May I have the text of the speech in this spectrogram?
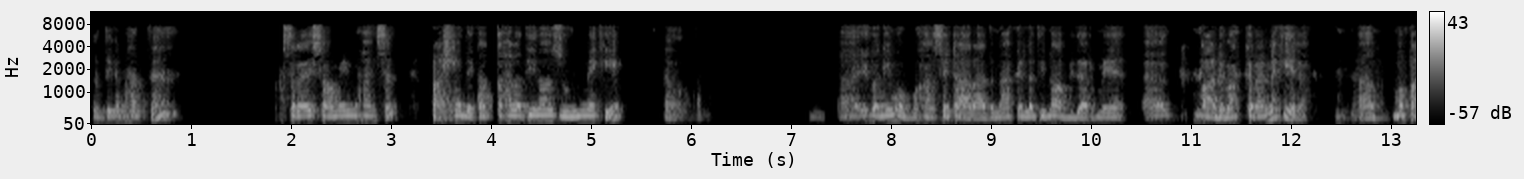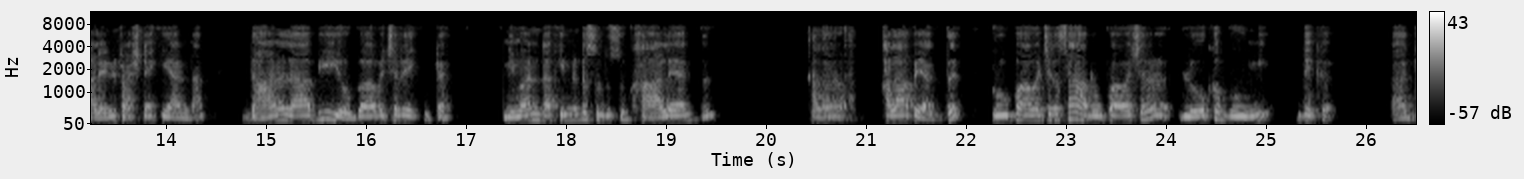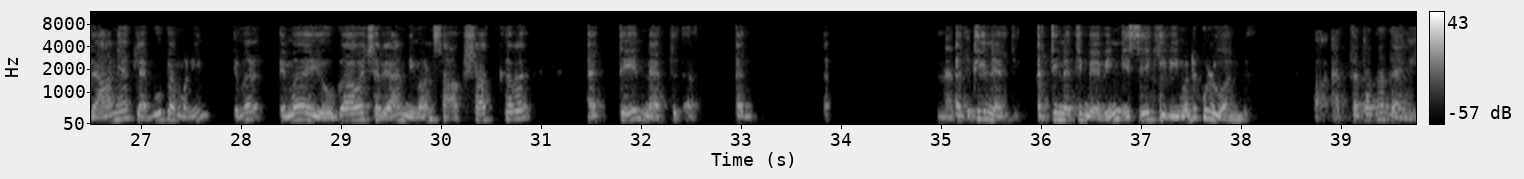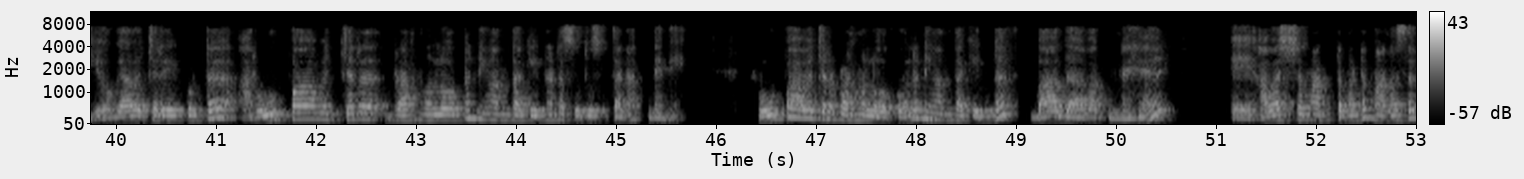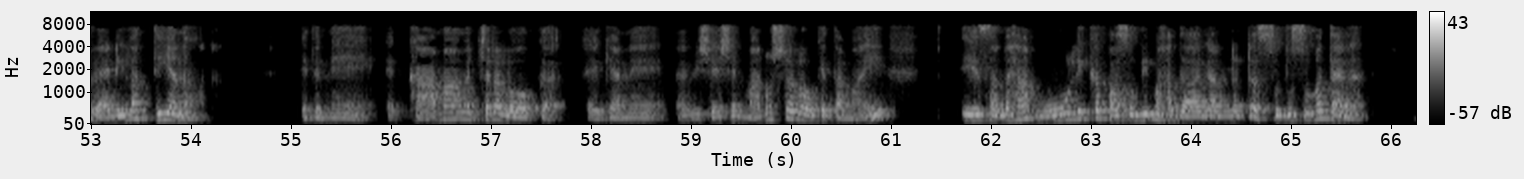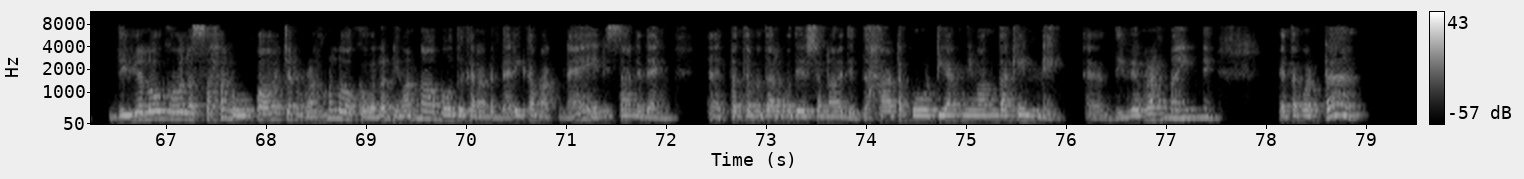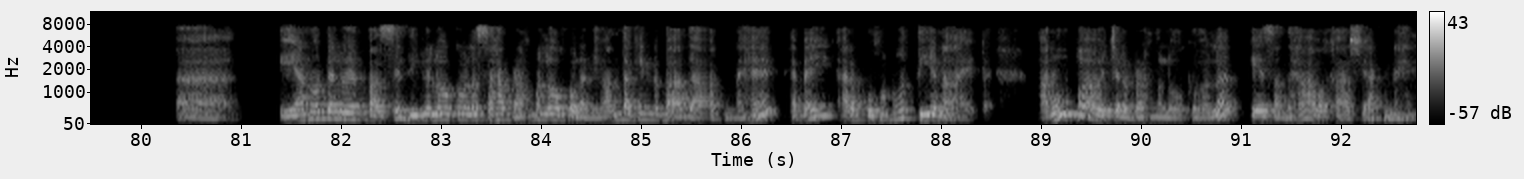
බුද්ධික මහත්තයා අසරයි ස්වාමීන් වහන්සේ ප්‍රශ්න දෙකක් අහලා තියෙනවා Zoom එකේ. ඒ වගේම ඔබ වහන්සේට ආරාධනා කරලා තිනවා අභිධර්මයේ පාඩමක් කරන්න කියලා. මම පළවෙනි ප්‍රශ්නේ කියන්න. දානලාභී යෝගාවචරයෙකුට නිවන් දකින්නට සුදුසු කාලයක්ද කලාපයක්ද රූපාවචර සහ අරූපාවචර ලෝක භූමි දෙක. ධානයක් ලැබූ පැමණින් එම එම යෝගාවචරය නිවන් සාක්ෂාත් කර ඇත්තේ නැත නැති නැති ඇති නැති බැවින් එසේ කිරීමට පුළුවන්ද ඇත්තටම දැන් යෝගාවචරයේකට අරූපාවචර බ්‍රහ්ම ලෝක නිවන් දකින්නට සුදුසු තැනක් නෙමෙයි. රූපාවචර බ්‍රහ්ම ලෝකවල නිවන් දකින්න බාධාවක් නැහැ. ඒ අවශ්‍ය මට්ටමට මනස වැඩිලා තියෙනවා. එතෙ මේ කාමාවචර ලෝක ඒ කියන්නේ විශේෂයෙන් මනුෂ්‍ය ලෝකේ තමයි ඒ සඳහා මූලික පසුබිම හදාගන්නට සුදුසුම තැන. දිව්‍ය ලෝකවල සහ රූපාවචර බ්‍රහ්ම ලෝකවල නිවන් අවබෝධ කරන්න බැරි කමක් නැහැ. ඒ නිසානේ දැන් ප්‍රථම ධර්ම දේශනාවේදී 18 කෝටියක් නිවන් දකින්නේ දිව්‍ය බ්‍රහ්මයින්නේ. එතකොට ඒ අනුව බැලුවෙන් පස්සේ දිව්‍ය ලෝකවල සහ බ්‍රහ්ම ලෝකවල නිවන් දකින්න බාධාක් නැහැ. හැබැයි අර පුහුණුව තියන අයට අරූපාවචර බ්‍රහ්ම ලෝකවල ඒ සඳහා අවකාශයක් නැහැ.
